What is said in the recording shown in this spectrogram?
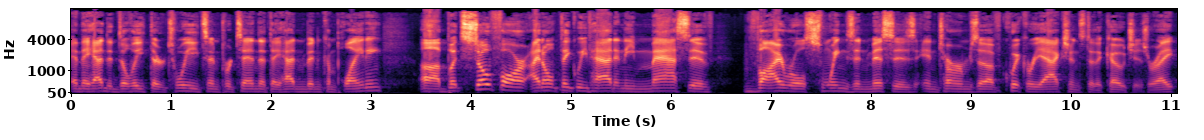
and they had to delete their tweets and pretend that they hadn't been complaining. Uh, but so far, I don't think we've had any massive viral swings and misses in terms of quick reactions to the coaches, right?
